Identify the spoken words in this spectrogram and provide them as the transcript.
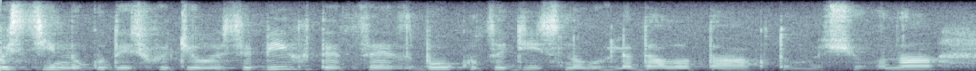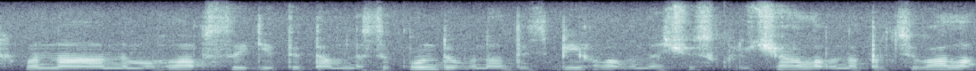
постійно кудись хотілося бігти, це збоку це дійсно виглядало так, тому що вона вона не могла всидіти там на секунду, вона десь бігла, вона щось включала, вона працювала.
